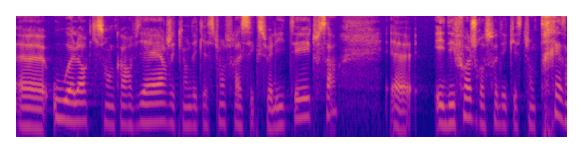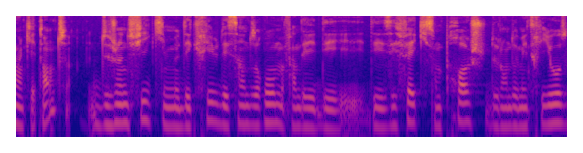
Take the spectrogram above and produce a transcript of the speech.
euh, ou alors qui sont encore vierges et qui ont des questions sur la sexualité, tout ça. Euh, et des fois, je reçois des questions très inquiétantes de jeunes filles qui me décrivent des syndromes, enfin des, des, des effets qui sont proches de l'endométriose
